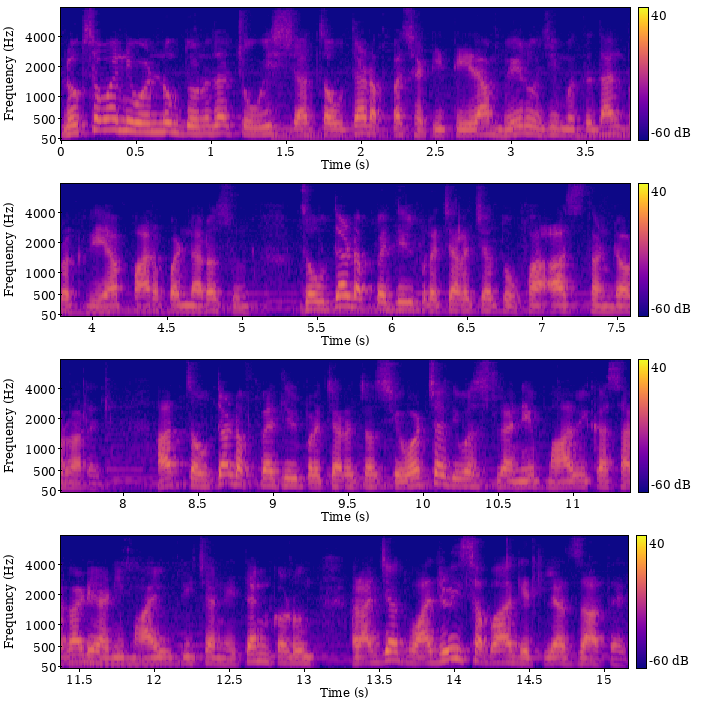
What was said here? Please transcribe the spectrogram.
लोकसभा निवडणूक दोन हजार चोवीसच्या चौथ्या टप्प्यासाठी तेरा मे रोजी मतदान प्रक्रिया पार पडणार असून चौथ्या टप्प्यातील प्रचाराच्या तोफा आज थंडावणार आहेत. आज चौथ्या टप्प्यातील प्रचाराचा शेवटचा दिवस असल्याने महाविकास आघाडी आणि महायुतीच्या नेत्यांकडून राज्यात वादळी सभा घेतल्या जात आहेत.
